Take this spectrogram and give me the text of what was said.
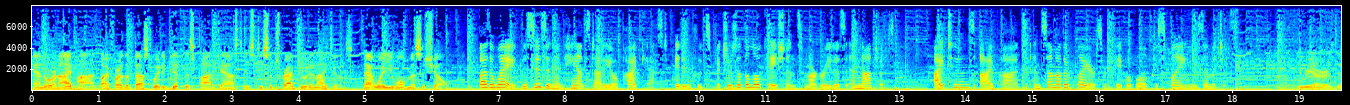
and or an iPod, by far the best way to get this podcast is to subscribe to it in iTunes. That way you won't miss a show. By the way, this is an enhanced audio podcast. It includes pictures of the locations, margaritas, and nachos. iTunes, iPods, and some other players are capable of displaying these images. Here we are at the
